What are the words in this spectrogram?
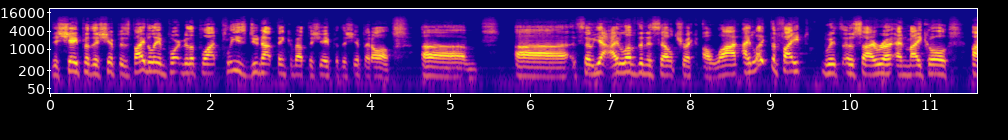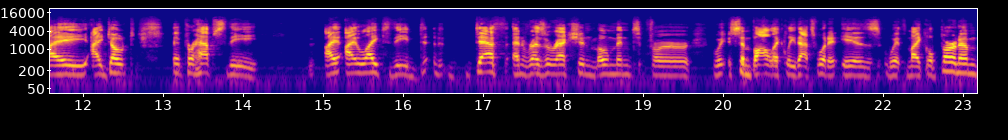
the shape of the ship is vitally important to the plot. Please do not think about the shape of the ship at all. Um, uh, so yeah, I love the nacelle trick a lot. I like the fight with Osyraa and Michael. I I don't perhaps the I I liked the d- death and resurrection moment for symbolically that's what it is with Michael Burnham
